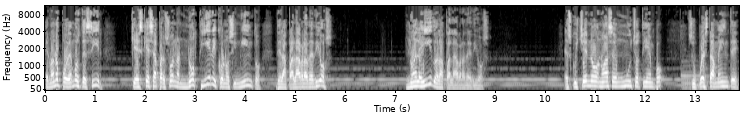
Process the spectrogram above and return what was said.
hermano, podemos decir que es que esa persona no tiene conocimiento de la palabra de Dios. No ha leído la palabra de Dios. Escuché no, no hace mucho tiempo, supuestamente,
